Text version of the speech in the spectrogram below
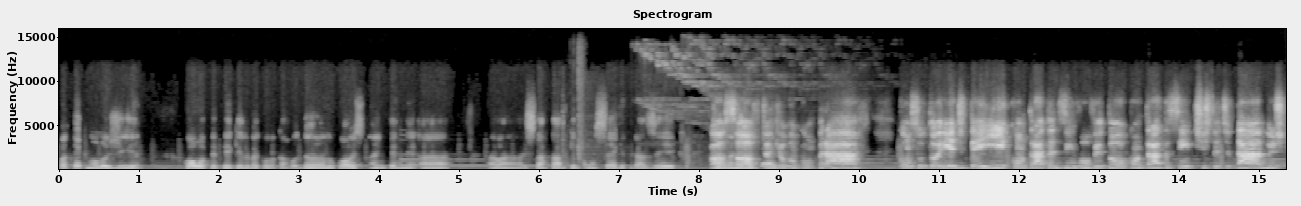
com a tecnologia. Qual o app que ele vai colocar rodando, qual a, internet, a, a startup que ele consegue trazer. Qual software que eu vou comprar, consultoria de TI, contrata desenvolvedor, contrata cientista de dados,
